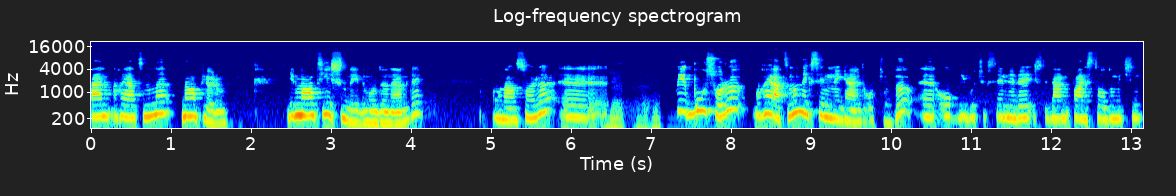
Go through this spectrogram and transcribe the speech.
ben hayatımla ne yapıyorum? 26 yaşındaydım o dönemde. Ondan sonra e, ve bu soru hayatımın eksenine geldi, oturdu. E, o bir buçuk senede işte ben Paris'te olduğum için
